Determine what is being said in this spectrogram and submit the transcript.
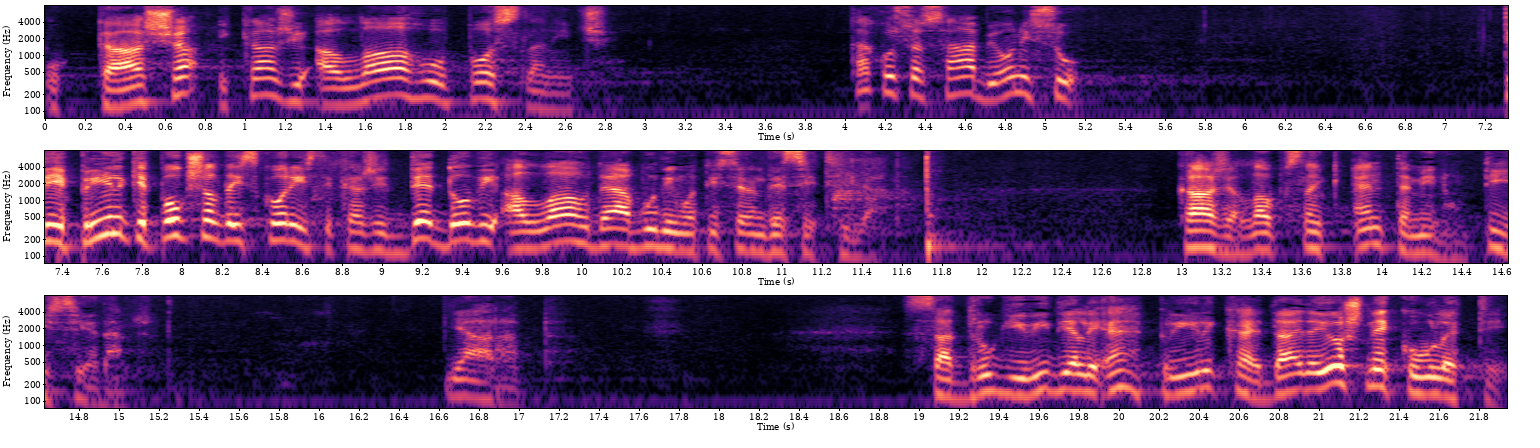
u kaša i kaže Allahu poslaniće. Tako su asabi, oni su te prilike pokušali da iskoristi. Kaže, de dovi Allahu da ja budim od ti 70.000. Kaže Allah poslanik, ente minum, ti si jedan. Ja rab. Sad drugi vidjeli, eh, prilika je, daj da još neko uleti.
